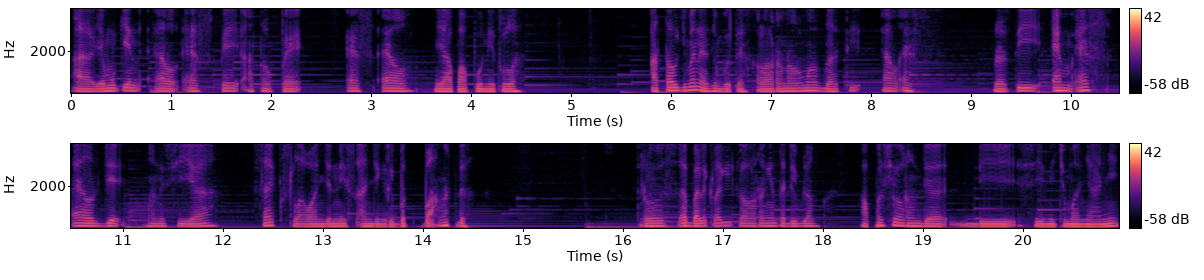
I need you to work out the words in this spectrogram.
Ah, ya mungkin LSP atau PSL ya apa pun itulah. Atau gimana ya nyebutnya? Kalau orang normal berarti LS berarti MSLJ manusia seks lawan jenis anjing ribet banget dah. Terus eh balik lagi ke orang yang tadi bilang apa sih orang dia di sini cuma nyanyi?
